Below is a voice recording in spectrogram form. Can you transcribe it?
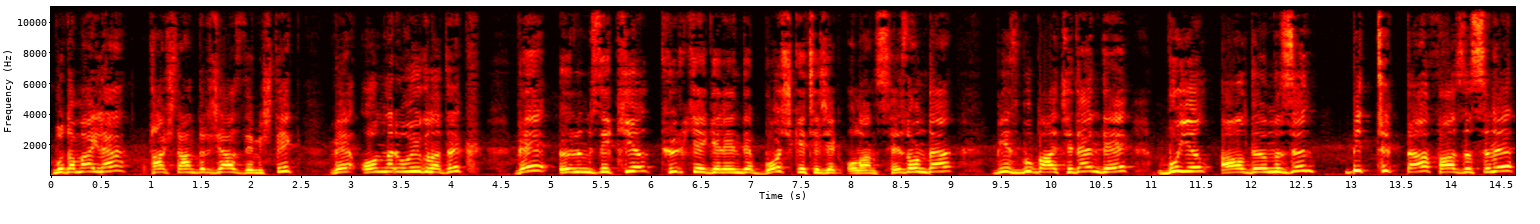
budamayla taşlandıracağız demiştik ve onları uyguladık ve önümüzdeki yıl Türkiye genelinde boş geçecek olan sezonda biz bu bahçeden de bu yıl aldığımızın bir tık daha fazlasını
